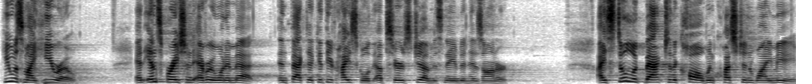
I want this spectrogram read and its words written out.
He was my hero and inspiration to everyone I met. In fact, at Cathedral High School, the upstairs gym is named in his honor. I still look back to the call when questioned, why me?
